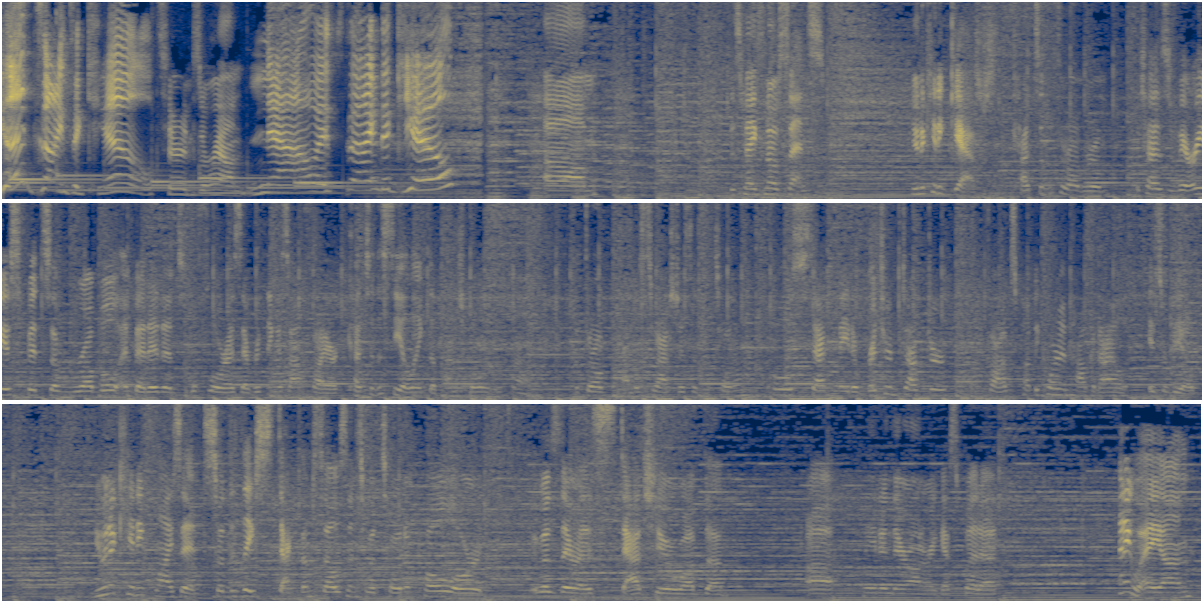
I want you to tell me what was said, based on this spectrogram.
Good time to kill! Turns around. Now it's time to kill! Um, this makes no sense. Unikitty gasps, cut to the throne room, which has various bits of rubble embedded into the floor as everything is on fire. Cut to the ceiling, the punch bowl of the throne. The throne crumbles to ashes as the totem pole stack made of Richard, Dr. Fox, Puppycorn, and Hawkeye is revealed. Unikitty flies in. So did they stack themselves into a totem pole, or was there a statue of them uh, made in their honor, I guess? But uh, anyway, um,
